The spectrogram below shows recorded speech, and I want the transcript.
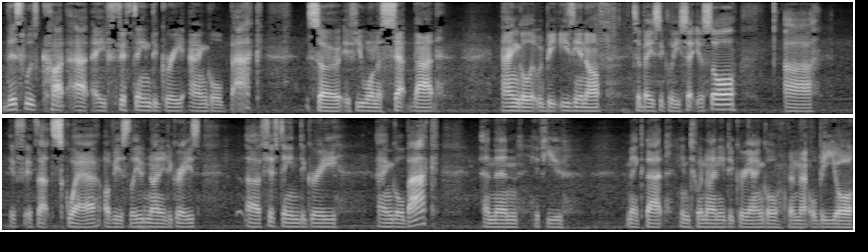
this was cut at a 15 degree angle back. So if you want to set that angle, it would be easy enough to basically set your saw. Uh, if, if that's square, obviously 90 degrees, uh, 15 degree angle back and then if you make that into a 90 degree angle then that will be your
